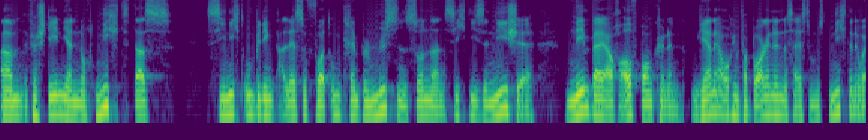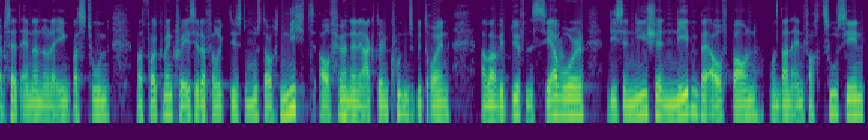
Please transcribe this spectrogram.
ähm, verstehen ja noch nicht, dass sie nicht unbedingt alles sofort umkrempeln müssen, sondern sich diese Nische nebenbei auch aufbauen können. Gerne auch im Verborgenen. Das heißt, du musst nicht deine Website ändern oder irgendwas tun, was vollkommen crazy oder verrückt ist. Du musst auch nicht aufhören, deine aktuellen Kunden zu betreuen. Aber wir dürfen sehr wohl diese Nische nebenbei aufbauen und dann einfach zusehen,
